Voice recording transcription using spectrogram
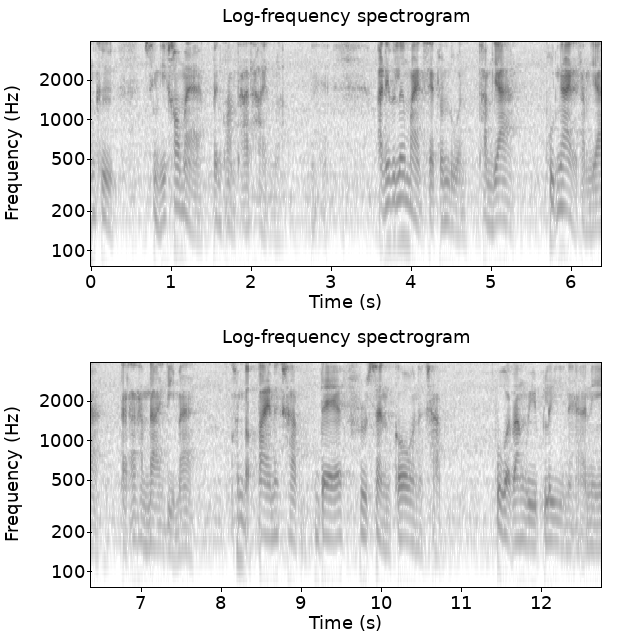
มันคือสิ่งที่เข้ามาเป็นความท้าทายของเรา อันนี้เป็นเรื่อง mindset ล้วนๆทำยาก พูดง่ายแต่ทำยาก แต่ถ้าทำได้ดีมาก คนต่อไปนะครับ David Rusenko นะครับผู้ก่อตั้ง Weebly นะฮะอันนี้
